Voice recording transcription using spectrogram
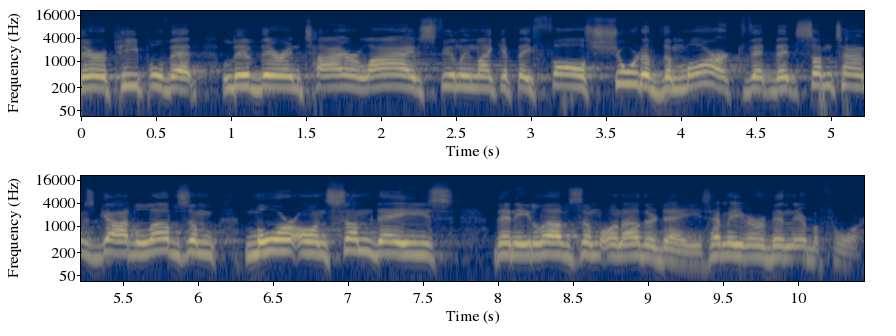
There are people that live their entire lives feeling like if they fall short of the mark, that, that sometimes God loves them more on some days than He loves them on other days. How many of you have ever been there before?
